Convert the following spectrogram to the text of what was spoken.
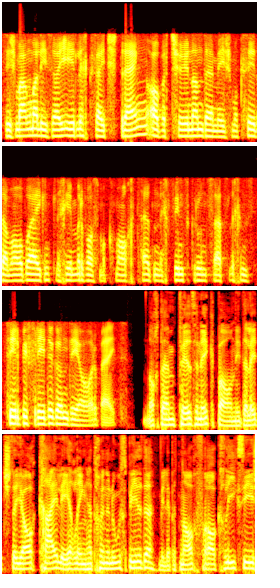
Es ist manchmal, ich sage ehrlich gesagt, streng, aber das Schöne an dem ist, man sieht am Abend eigentlich immer, was man gemacht hat und ich finde es grundsätzlich eine sehr befriedigende Arbeit. Nachdem die Felsen-Eckbahn in den letzten Jahren kein Lehrling hat können ausbilden weil eben die Nachfrage klein war,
